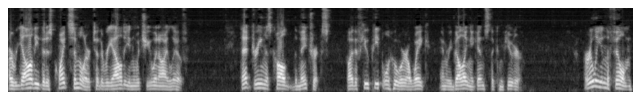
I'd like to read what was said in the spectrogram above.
A reality that is quite similar to the reality in which you and I live. That dream is called the Matrix by the few people who are awake and rebelling against the computer. Early in the film,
